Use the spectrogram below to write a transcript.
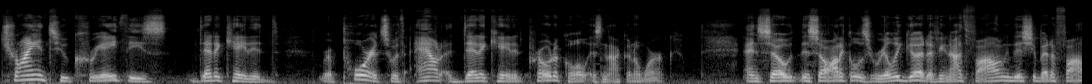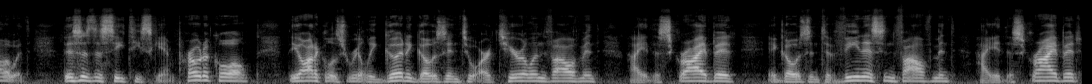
trying to create these dedicated reports without a dedicated protocol is not going to work. And so this article is really good. If you're not following this, you better follow it. This is the CT scan protocol. The article is really good. It goes into arterial involvement, how you describe it. It goes into venous involvement, how you describe it.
